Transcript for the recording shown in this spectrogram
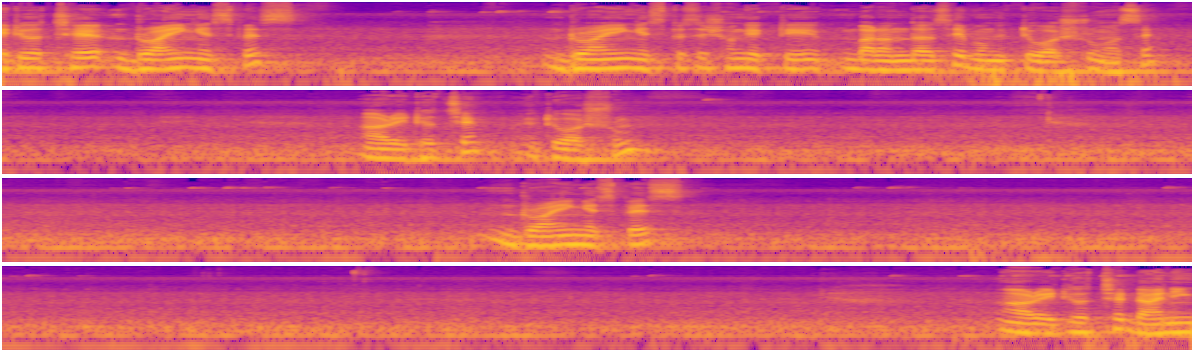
এটি হচ্ছে ড্রয়িং স্পেস। ড্রয়িং স্পেসের সঙ্গে একটি বারান্দা আছে এবং একটি ওয়াশরুম আছে। আর এটি হচ্ছে একটি ওয়াশরুম ড্রয়িং স্পেস আর এটি হচ্ছে ডাইনিং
